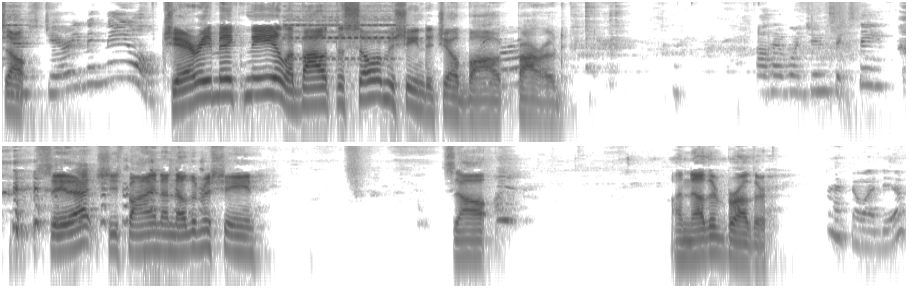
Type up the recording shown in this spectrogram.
So, There's Jerry McNeil. Jerry McNeil about the sewing machine that Joe borrowed. I'll have one June 16th. See that? She's buying another machine. So, another brother. I have no idea.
